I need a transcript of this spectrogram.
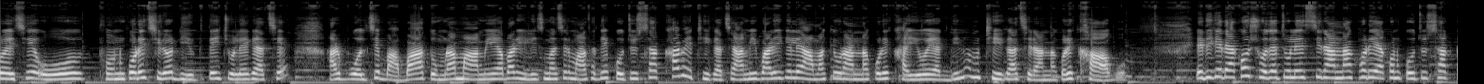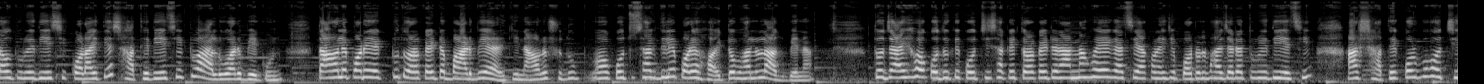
রয়েছে। ও ফোন করেছিল ডিউটিতেই চলে গেছে। আর বলছে, বাবা, তোমরা মা মেয়ে আবার ইলিশ মাছের মাথা দিয়ে কচুর শাক খাবে? ঠিক আছে, আমি বাড়ি গেলে আমাকেও রান্না করে খাইও একদিন। আমি ঠিক আছে, রান্না করে খাওয়াবো। এদিকে দেখো, সোজা চলে এসেছি রান্নাঘরে। এখন কচুর শাকটাও তুলে দিয়েছি কড়াইতে, সাথে দিয়েছি একটু আলু আর বেগুন। তাহলে পরে একটু তরকারিটা বাড়বে আর কি, না হলে শুধু কচু শাক দিলে পরে হয়তো ভালো লাগবে না। তো যাই হোক ওদিকে কচি শাকের তরকারিটা রান্না হয়ে গেছে। এখন এই যে পটল ভাজাটা তুলে দিয়েছি। আর সাথে করব হচ্ছে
